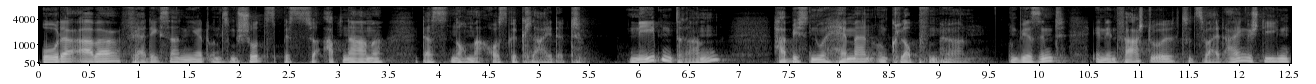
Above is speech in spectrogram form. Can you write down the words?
oder aber fertig saniert und zum Schutz bis zur Abnahme das nochmal ausgekleidet. Nebendran habe ich es nur hämmern und klopfen hören. Und wir sind in den Fahrstuhl zu zweit eingestiegen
